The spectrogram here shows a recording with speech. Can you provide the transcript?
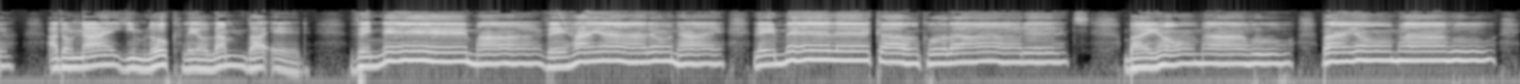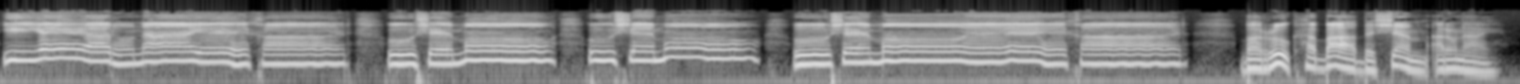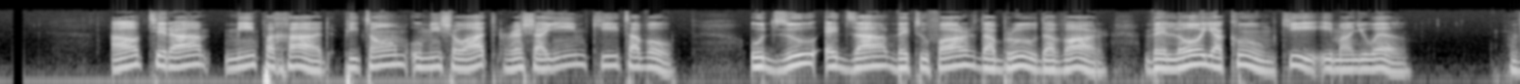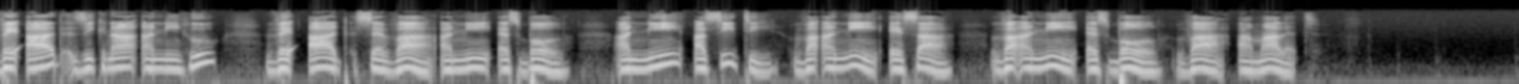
אדוני ימלוק לעולם ועד. ונאמר, והיה אדוני למלך על כל הארץ. ביום ההוא, ביום ההוא, יהיה אדוני אחד, ושמו, ושמו, ושמו אחד. ברוך הבא בשם אדוני. אל תירא מפחד פתאום ומשועת רשעים כי תבוא. עודזו עזה ותופר דברו דבר, ולא יקום כי עמנואל. ועד זקנה אני הוא, ועד שיבה אני אסבול. אני עשיתי, ואני אשא, ואני אסבול, ואמלט.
